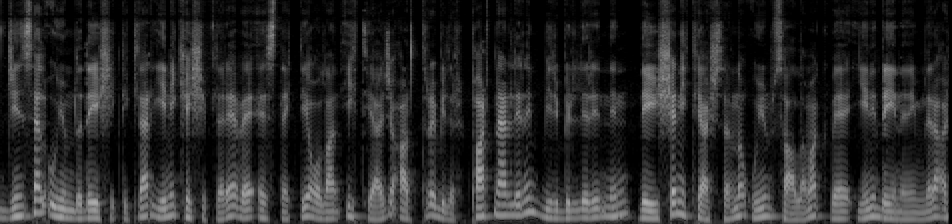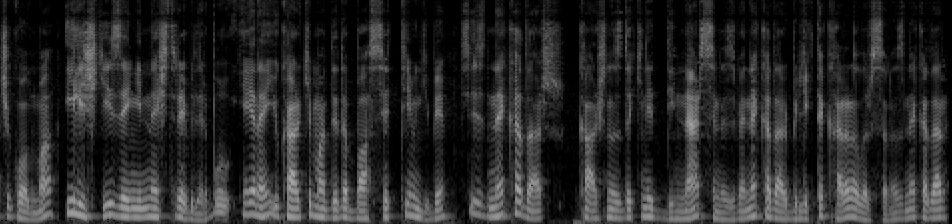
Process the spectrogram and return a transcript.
cinsel uyumda değişiklikler yeni keşiflere ve esnekliğe olan ihtiyacı arttırabilir. Partnerlerin birbirlerinin değişen ihtiyaçlarına uyum sağlamak ve yeni deneyimlere açık olma ilişkiyi zenginleştirebilir. Bu yine yukarıki maddede bahsettiğim gibi siz ne kadar karşınızdakini dinlersiniz ve ne kadar birlikte karar alırsanız, ne kadar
